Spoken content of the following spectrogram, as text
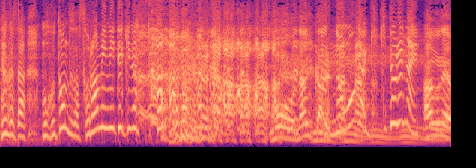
なんかさもうほとんどさ空耳的な。さ もうなんか。のもが聞き取れないっていう。あのね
